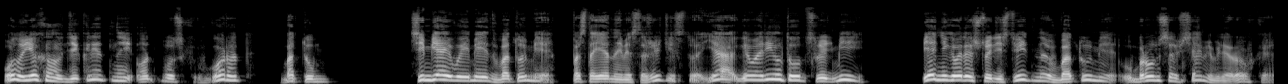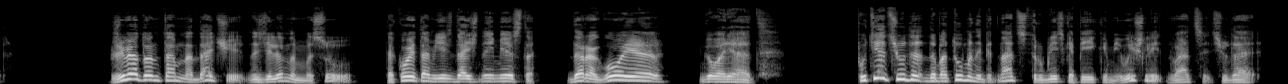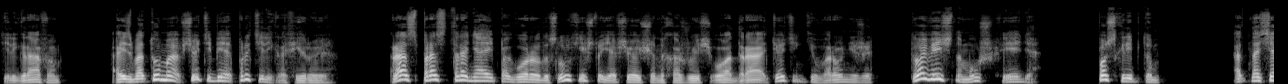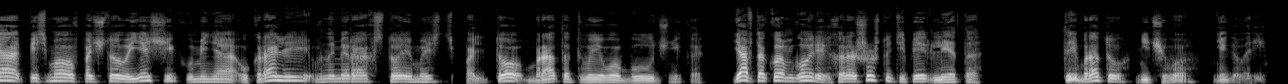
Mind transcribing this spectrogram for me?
Он уехал в декретный отпуск в город Батум. Семья его имеет в Батуме постоянное место жительства. Я говорил тут с людьми, и они говорят, что действительно в Батуме у Брунса вся меблировка. Живет он там на даче, на Зеленом мысу. Такое там есть дачное место. Дорогое, говорят, Пути отсюда до Батума на 15 рублей с копейками. Вышли 20 сюда телеграфом. А из Батума все тебе протелеграфирую. Распространяй по городу слухи, что я все еще нахожусь у адра тетеньки в Воронеже. Твой вечно муж Федя. По скриптум. Относя письмо в почтовый ящик, у меня украли в номерах стоимость пальто брата твоего булочника. Я в таком горе, хорошо, что теперь лето. Ты брату ничего не говори.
